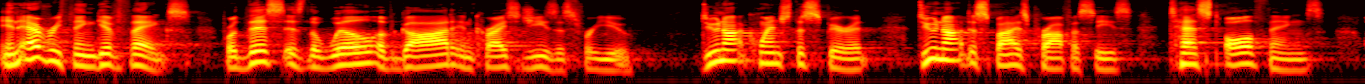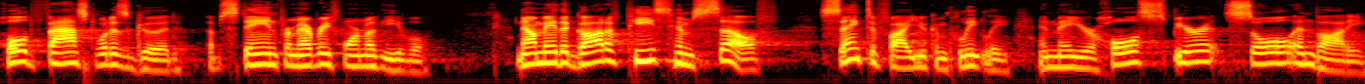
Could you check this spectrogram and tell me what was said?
In everything, give thanks, for this is the will of God in Christ Jesus for you. Do not quench the spirit. Do not despise prophecies. Test all things. Hold fast what is good. Abstain from every form of evil. Now may the God of peace himself sanctify you completely, and may your whole spirit, soul, and body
